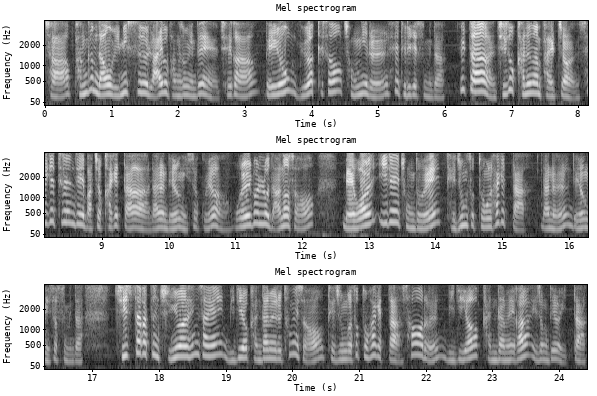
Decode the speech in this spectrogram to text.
자, 방금 나온 위믹스 라이브 방송인데 제가 내용 요약해서 정리를 해드리겠습니다. 일단 지속 가능한 발전, 세계 트렌드에 맞춰 가겠다라는 내용이 있었고요. 월별로 나눠서 매월 1회 정도의 대중소통을 하겠다라는 내용이 있었습니다. 지스타 같은 중요한 행사에 미디어 간담회를 통해서 대중과 소통하겠다. 4월은 미디어 간담회가 예정되어 있다.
